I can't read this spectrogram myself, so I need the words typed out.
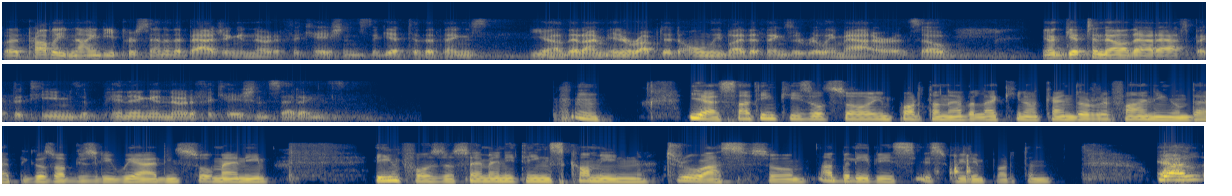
but probably 90% of the badging and notifications to get to the things you know that i'm interrupted only by the things that really matter and so you know get to know that aspect of teams of pinning and notification settings hmm. Yes, I think it's also important to have like you know kind of refining on that because obviously we are adding so many infos, so many things coming through us. So I believe it's, it's really important. Yeah. Well,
